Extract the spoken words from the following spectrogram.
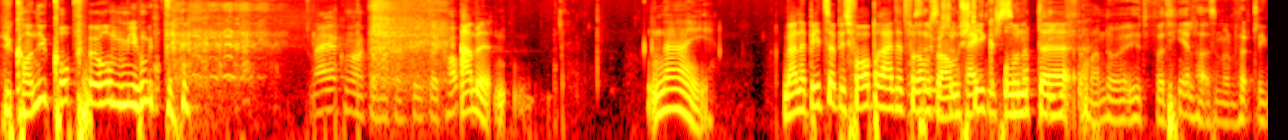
wie kann ich Kopfhörer muten? Naja, guck mal, guck mal, du den Kopf... Einmal. Nein. Wir haben ein bisschen etwas vorbereitet für am ist der Samstag technisch so und äh, Mann, du, von dir lassen wir wirklich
